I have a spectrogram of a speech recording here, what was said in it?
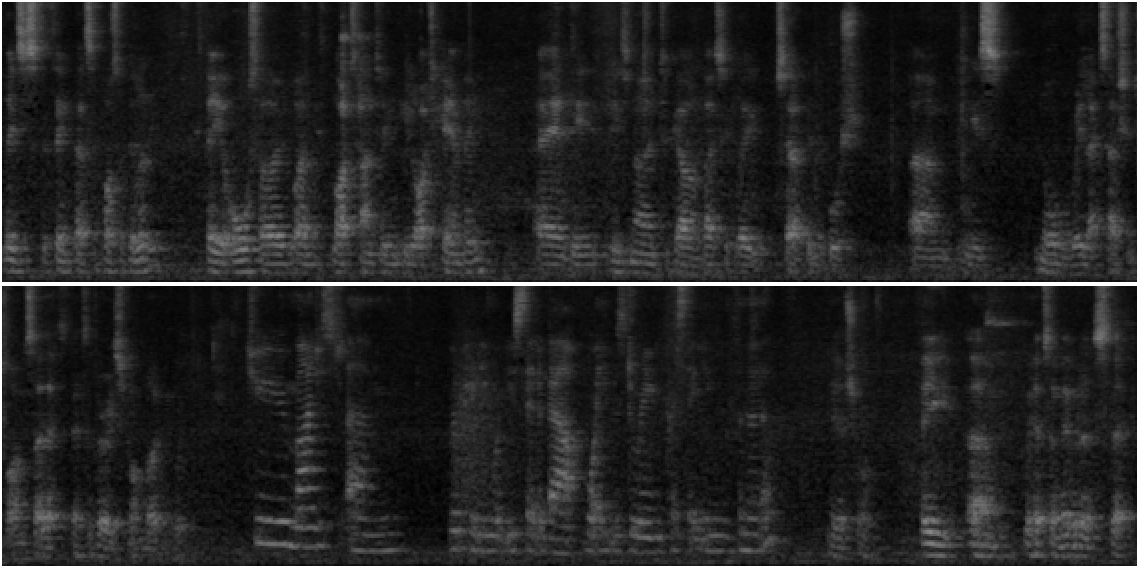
leads us to think that's a possibility. He also um, likes hunting, he likes camping, and he, he's known to go and basically set up in the bush um, in his normal relaxation time. So that's, that's a very strong likelihood. Do you mind just um, repeating what you said about what he was doing preceding the murder? Yeah, sure. He, um, we have some evidence that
